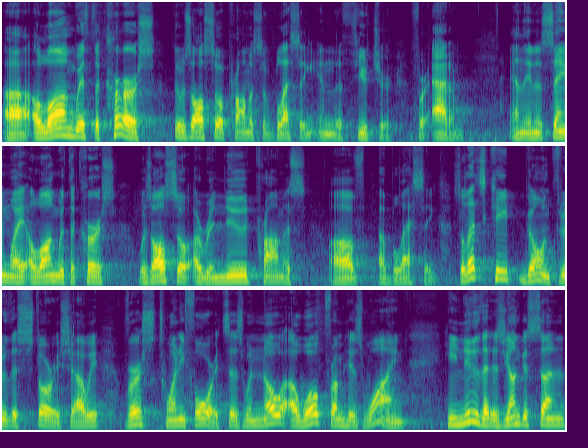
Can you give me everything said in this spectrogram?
uh, along with the curse, there was also a promise of blessing in the future for Adam. And in the same way, along with the curse, was also a renewed promise of a blessing. So let's keep going through this story, shall we? Verse 24, it says, when Noah awoke from his wine, he knew that his youngest son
